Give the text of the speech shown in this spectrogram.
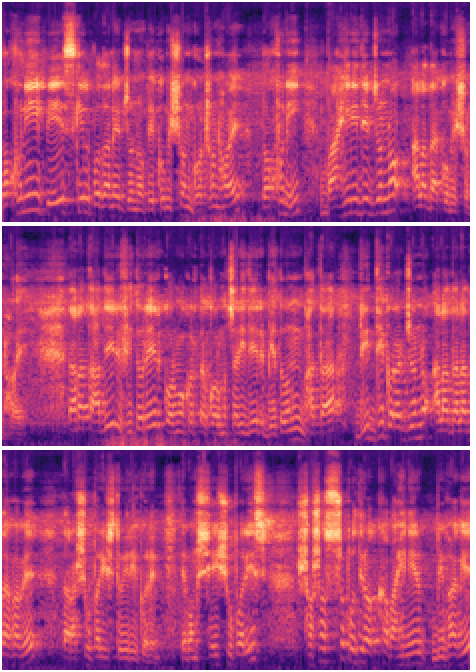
যখনই পে স্কেল প্রদানের জন্য পে কমিশন গঠন হয়, তখনই বাহিনীদের জন্য আলাদা কমিশন হয়। তারা তাদের ভিতরের কর্মকর্তা কর্মচারীদের বেতন ভাতা বৃদ্ধি করার জন্য আলাদা আলাদাভাবে তারা সুপারিশ তৈরি করেন এবং সেই সুপারিশ সশস্ত্র প্রতিরক্ষা বাহিনীর বিভাগে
